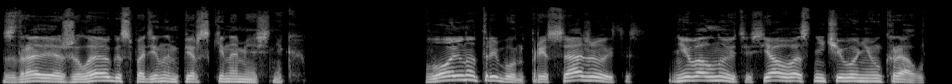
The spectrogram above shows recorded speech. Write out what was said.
Здравия желаю, господин имперский наместник. Вольно, трибун, присаживайтесь. Не волнуйтесь, я у вас ничего не украл.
